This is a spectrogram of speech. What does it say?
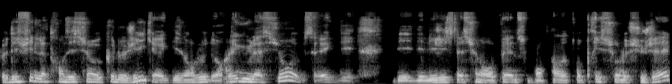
Le défi de la transition écologique avec des enjeux de régulation. Vous savez que des, législations européennes sont en train d'être prises sur le sujet.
